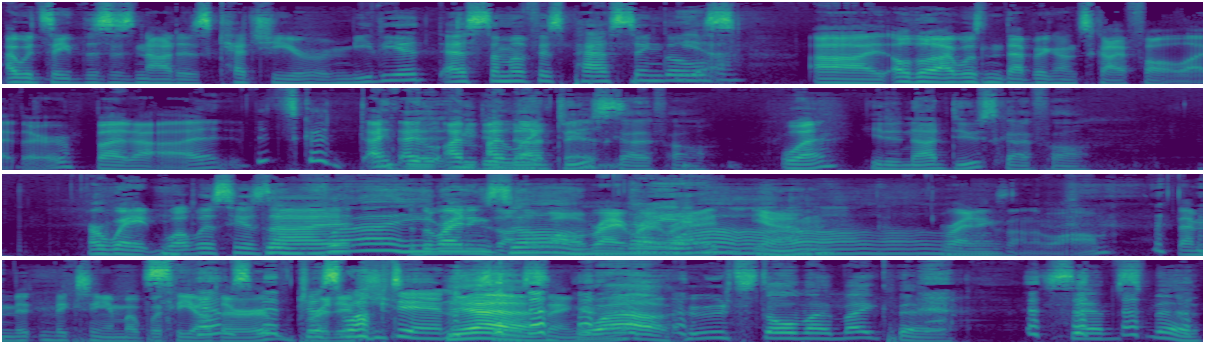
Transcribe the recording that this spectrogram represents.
I would say this is not as catchy or immediate as some of his past singles. Uh, although I wasn't that big on Skyfall either, but uh, it's good. I, I, He- I, he did I not like do this. Skyfall. What? He did not do Skyfall. Or wait, what was his? The uh, the writings on the wall. on Right, right, right. wall. Yeah, writings on the wall. I'm mi- mixing him up with the Sam other Smith British. just walked in. Yeah. singer. wow. Who stole my mic there? Sam Smith.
